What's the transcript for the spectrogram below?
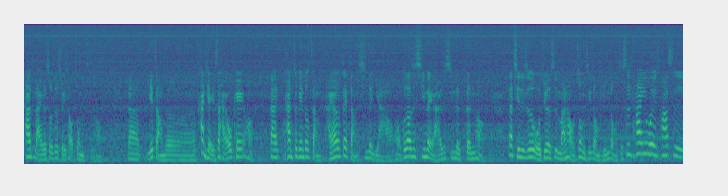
它来的时候就水草种植哈。那也长得看起来也是还 OK 哈，那看这边都长还要再长新的芽哦，不知道是新的芽还是新的根哈。那其实就是我觉得是蛮好种几种品种，只是它因为它是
